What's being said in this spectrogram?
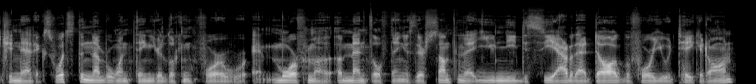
genetics, what's the number one thing you're looking for? More from a, a mental thing. Is there something that you need to see out of that dog before you would take it on?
